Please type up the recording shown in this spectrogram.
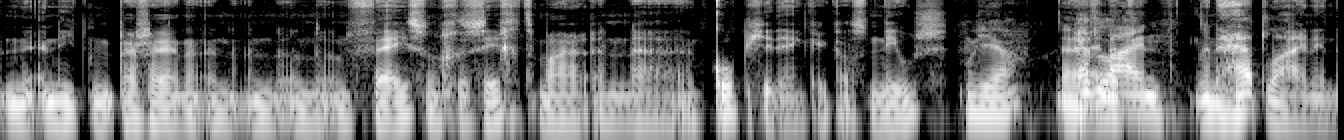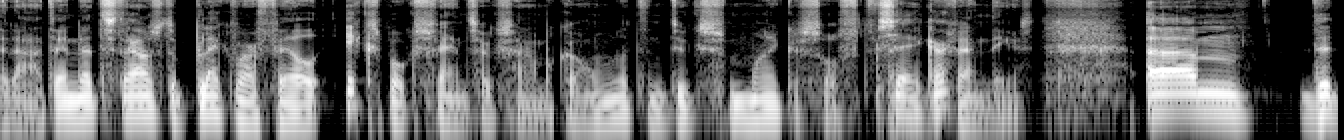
niet per se een, een, een, een face, een gezicht, maar een, eh, een kopje, denk ik, als nieuws. Ja. Eh, Headline. en dat- een headline, inderdaad. En dat is trouwens de plek waar veel Xbox-fans ook samenkomen. Omdat het natuurlijk een Microsoft Zeker. fan ding is. Ehm, de,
